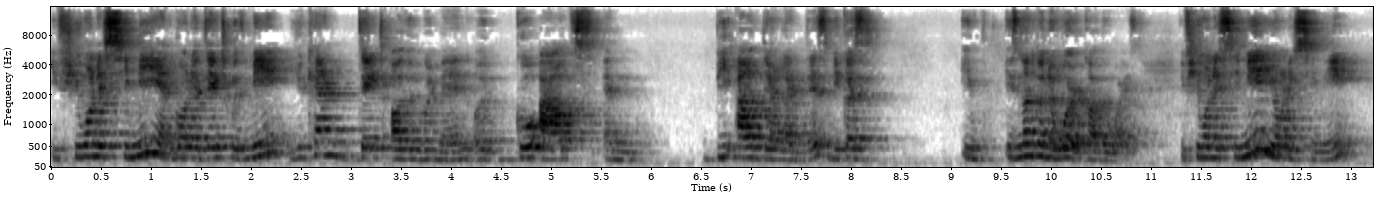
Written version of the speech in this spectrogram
If you want to see me and go on a date with me, you can date other women or go out and be out there like this because it, it's not going to work otherwise. If you want to see me, you only see me.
